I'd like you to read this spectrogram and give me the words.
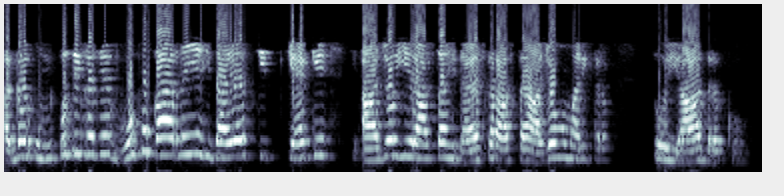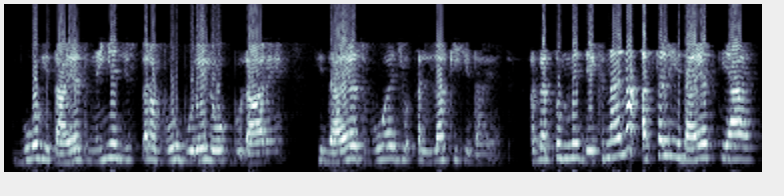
अगर उनको देखा जाए, वो पुकार रहे हैं हिदायत की, कह के कि आ जाओ, ये रास्ता हिदायत का रास्ता है, आ जाओ हमारी तरफ़। तो याद रखो, वो हिदायत नहीं है जिस तरफ़ वो बुरे लोग बुला रहे हैं। हिदायत वो है जो अल्लाह की हिदायत है। अगर तुमने देखना है ना, असल हिदायत क्या है?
